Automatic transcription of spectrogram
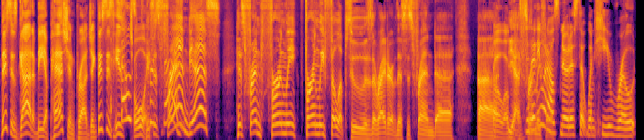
this has got to be a passion project. This is his toy. It's his friend, yes. His friend Fernley Fernley Phillips, who is the writer of this, his friend. Uh, uh, Oh, okay. Yeah, Did Fernley anyone Phillips. else notice that when he wrote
